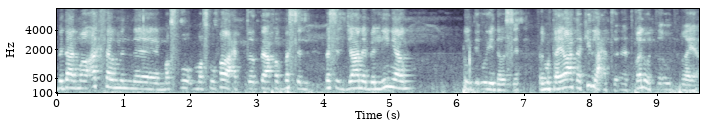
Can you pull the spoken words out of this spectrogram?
بدال ما أكثر من آه، مصفوف مصفوفة راح تاخذ بس ال- بس الجانب ال linear ويد- ويدرسه فالمتغيرات أكيد راح تقل وت- وتتغير.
